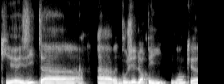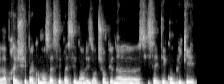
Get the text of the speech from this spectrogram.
qui hésitent à, à bouger de leur pays. Donc après, je sais pas comment ça s'est passé dans les autres championnats, si ça a été compliqué.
